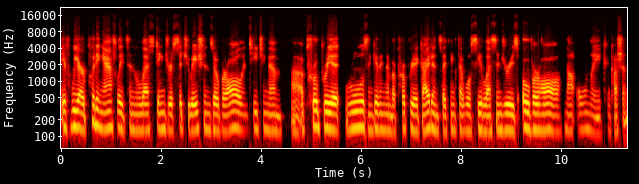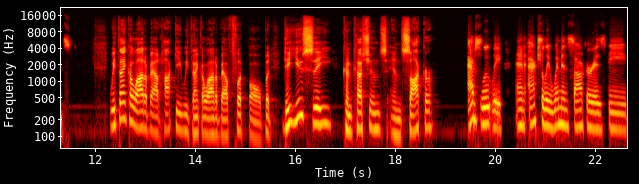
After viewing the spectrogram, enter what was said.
if we are putting athletes in less dangerous situations overall and teaching them uh, appropriate rules and giving them appropriate guidance, I think that we'll see less injuries overall, not only concussions. We think a lot about hockey, we think a lot about football, but do you see concussions in soccer? Absolutely. And actually, women's soccer is the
